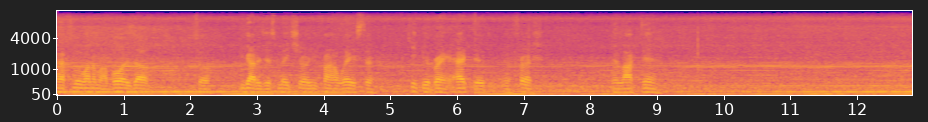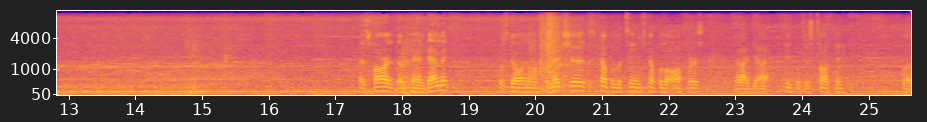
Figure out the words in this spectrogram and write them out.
I flew one of my boys out. So you got to just make sure you find ways to keep your brain active and fresh and locked in. As far as the pandemic, what's going on for next year. There's a couple of teams, couple of offers that I got. People just talking. But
